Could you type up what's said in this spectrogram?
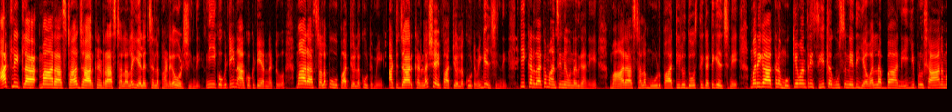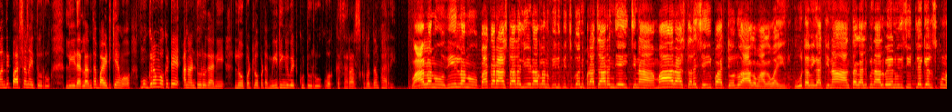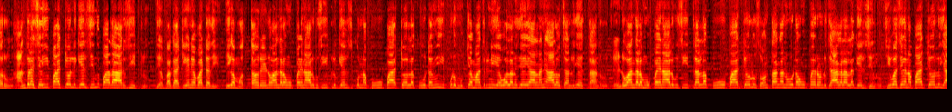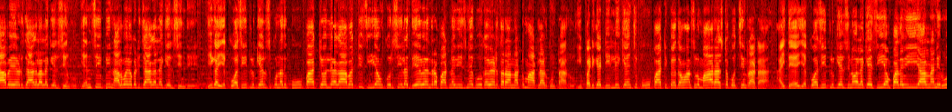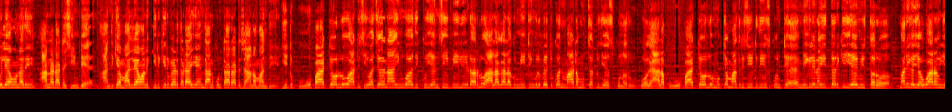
అట్లా ఇట్లా మహారాష్ట్ర జార్ఖండ్ రాష్ట్రాలలో ఎలక్షన్ల పండుగ ఒడిచింది. నీకొకటి నాకొకటి అన్నట్టు మహారాష్ట్రలో పువ్వు పార్టీ వాళ్ళ కూటమి అటు జార్ఖండ్లో షే పార్టీ వాళ్ళ కూటమి గెలిచింది. ఇక్కడ దాకా మంచిగానే ఉన్నది కానీ మహారాష్ట్రలో మూడు పార్టీలు దోస్తి గట్టి గెలిచినాయి. మరిగా అక్కడ ముఖ్యమంత్రి సీట్ల కూర్చునేది ఎవల్లబ్బా అని ఇప్పుడు చాలా మంది పర్షన్ అవుతుర్రు లీడర్లంతా బయటికేమో ముగ్గురం ఒకటే అని అంటుర్రు కానీ లోపట లోపట మీటింగ్లు పెట్టుకుంటుర్రు. ఒక్కసారి అరుసుకునొద్దాం పారి వాళ్ళను వీళ్ళను పక్క రాష్ట్రాల లీడర్లను పిలిపించుకొని ప్రచారం చేయించిన మహారాష్ట్రాల చేయి పార్టీ వాళ్ళు ఆగమాగం అయినరు కూటమి కట్టిన అంత కలిపి నలభై ఎనిమిది సీట్లే గెలుచుకున్నారు. అందులో చెయ్యి పార్టీ వాళ్ళు గెలిచింది పదహారు సీట్లు. దెబ్బ గట్టిగానే పడ్డది. ఇక మొత్తం రెండు వందల ముప్పై నాలుగు సీట్లు గెలుచుకున్న పువ్వు పార్టీ వాళ్ళ కూటమి ఇప్పుడు ముఖ్యమంత్రిని ఎవలను చేయాలని ఆలోచనలు చేస్తాండ్రు. రెండు వందల ముప్పై నాలుగు సీట్లల్లో పువ్వు పార్టీ వాళ్ళు సొంతంగా నూట ముప్పై రెండు జాగలల్లో గెలిచిండ్రు. శివసేన పార్టీ వాళ్ళు యాభై ఏడు జాగాలలో గెలిచిండ్రు. ఎన్సీపీ నలభై ఒకటి జాగల్లో గెలిచింది. ఇక ఎక్కువ సీట్లు గెలుచుకున్నది పువ్వు పార్టీ వాళ్ళే కాబట్టి సీఎం కుర్చీలో దేవేంద్ర ఫడ్నవీస్ నే గూక పెడతారు అన్నట్టు మాట్లాడుకుంటారు. ఇప్పటికే ఢిల్లీకేంచి పువ్వు పార్టీ పెద్ద మనుషులు మహారాష్ట్రకు వచ్చిండ్రట. అయితే ఎక్కువ సీట్లు గెలిచిన వాళ్ళకే సీఎం పదవి ఇయ్యాలనని రూల్ ఏమున్నది? అన్నాడట షిండే. అందుకే మళ్ళీ ఏమైనా కిరికిరి పెడతాడా ఏంది అనుకుంటారట చాలా మంది. ఇటు పువ్వు పార్టీ వాళ్ళు అటు శివసేన ఇంకో దిక్కు ఎన్సీపీ లీడర్లు అలగలగు మీటింగులు పెట్టుకొని మాట ముచ్చట్లు చేసుకున్నారు. ఒకవేళ పువ్వు పార్టీ వాళ్ళు ముఖ్యమంత్రి సీటు తీసుకుంటే మిగిలిన ఇద్దరికి ఏమి ఇస్తారో మరి ఇక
